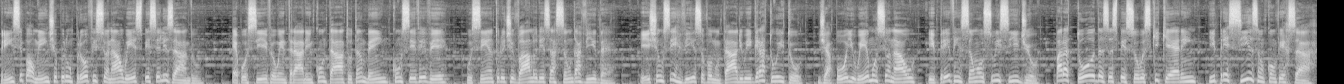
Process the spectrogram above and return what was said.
principalmente por um profissional especializado. É possível entrar em contato também com o CVV, o Centro de Valorização da Vida. Este é um serviço voluntário e gratuito de apoio emocional e prevenção ao suicídio para todas as pessoas que querem e precisam conversar,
